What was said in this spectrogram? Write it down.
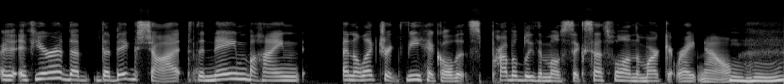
if you're the the big shot the name behind an electric vehicle that's probably the most successful on the market right now mm-hmm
